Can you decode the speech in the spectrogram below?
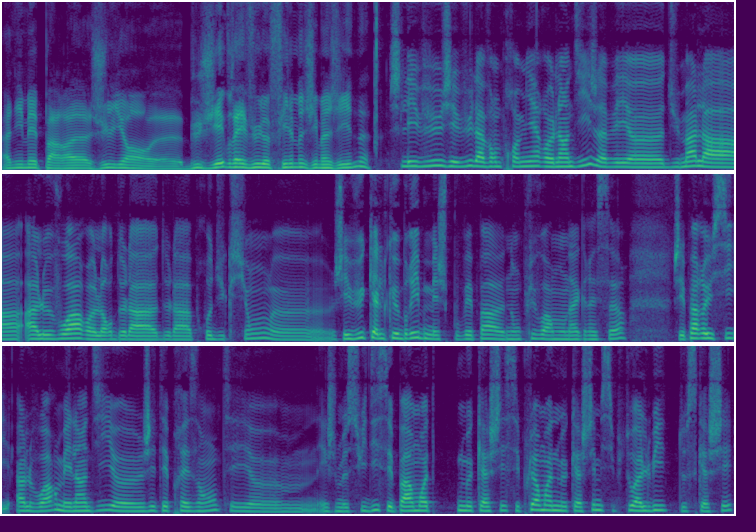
animé par Julien Bugier. Vous avez vu le film, j'imagine? Je l'ai vu, j'ai vu l'avant-première lundi. J'avais du mal à, à le voir lors de la, de la production. J'ai vu quelques bribes, mais je pouvais pas non plus voir mon agresseur. J'ai pas réussi à le voir, mais lundi euh, j'étais présente et, euh, et je me suis dit c'est pas à moi de me cacher, c'est plus à moi de me cacher, mais c'est plutôt à lui de se cacher.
